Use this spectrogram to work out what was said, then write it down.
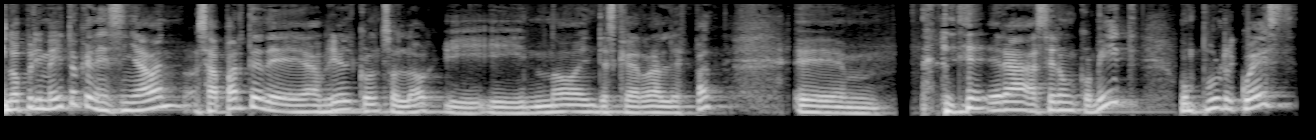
lo primerito que les enseñaban, o sea, aparte de abrir el console log y, no descargar el leftpad, eh, era hacer un commit, un pull request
